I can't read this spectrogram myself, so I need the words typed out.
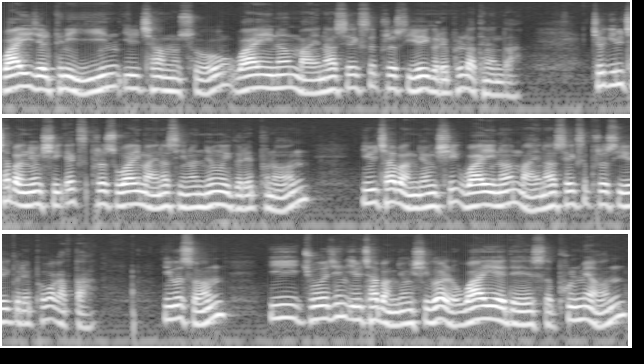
y 절편이 2인 1차함수 y는 마이너스 x 플러스 2의 그래프를 나타낸다. 즉 1차 방정식 x 플러스 y 마이너스 2는 0의 그래프는 1차 방정식 y는 마이너스 x 플러스 2의 그래프와 같다. 이것은 이 주어진 1차 방정식을 y에 대해서 풀면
